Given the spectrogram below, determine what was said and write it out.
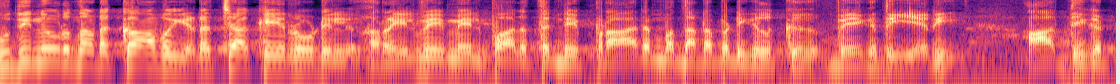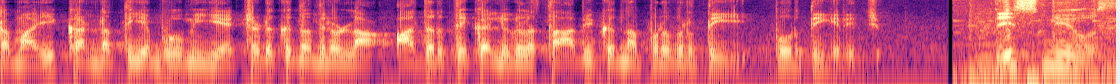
ഉദിനൂർ നടക്കാവ് ഇടച്ചാക്കൈ റോഡിൽ റെയിൽവേ മേൽപ്പാലത്തിന്റെ പ്രാരംഭ നടപടികൾക്ക് വേഗതയേറി. ആദ്യഘട്ടമായി കണ്ടെത്തിയ ഭൂമി ഏറ്റെടുക്കുന്നതിനുള്ള അതിർത്തി കല്ലുകൾ സ്ഥാപിക്കുന്ന പ്രവൃത്തി പൂർത്തീകരിച്ചു. This news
